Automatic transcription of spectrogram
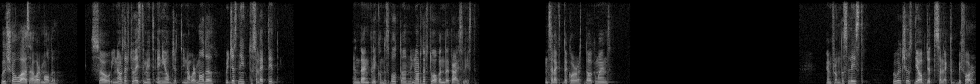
will show us our model. So in order to estimate any object in our model, we just need to select it and then click on this button in order to open the price list. And select the correct document and from this list, we will choose the object selected before.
